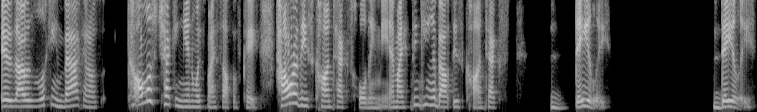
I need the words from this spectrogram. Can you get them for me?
it was I was looking back and I was almost checking in with myself of okay, how are these contexts holding me? Am I thinking about these contexts daily? Daily.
